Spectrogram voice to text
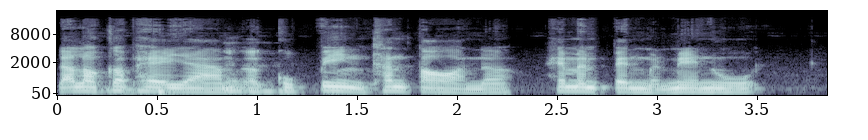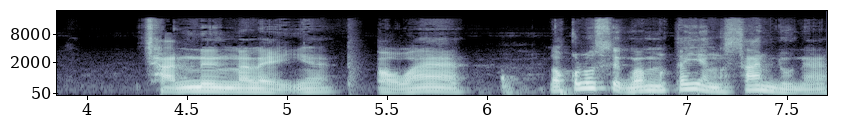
แล้วเราก็พยายามเออ grouping ขั้นตอนเนอะให้มันเป็นเหมือนเมนูชั้นหนึ่งอะไรอย่างเงี้ยแต่ว่า เราก็รู้สึกว่ามันก็ยังสั้นอยู่นะ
